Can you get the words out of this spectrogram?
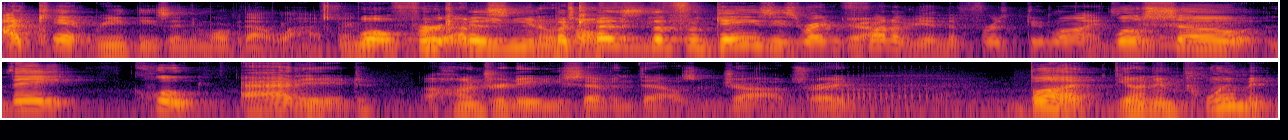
I can't read these anymore without laughing. Well, for- I mean, you know, because the fake. Fugazi's right in Yeah. front of you in the first two lines. Well, so they quote added 187,000 jobs, right? But the unemployment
